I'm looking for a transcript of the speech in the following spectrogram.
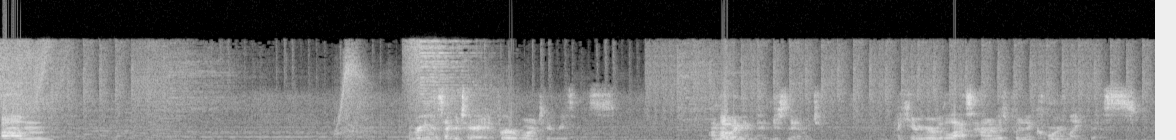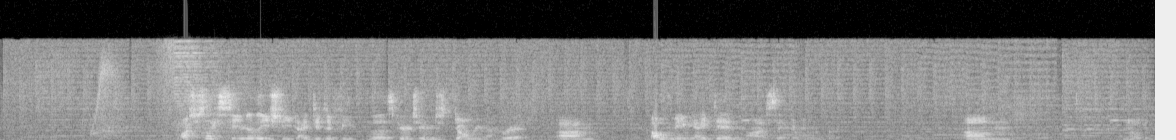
Um... I'm bringing the Secretariat for one or two reasons. I'm hoping I can do some damage. I can't remember the last time I was put in a corn like this. Watch this like secretly she I did defeat the Spiritomb and just don't remember it. Um, oh, maybe I did, honestly I don't remember it. Um, no, the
